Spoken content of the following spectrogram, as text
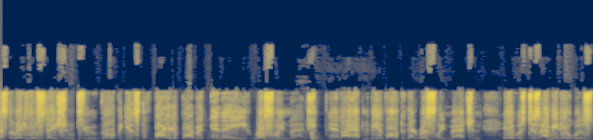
asked the radio station to go up against the fire department in a wrestling match. And I happened to be involved in that wrestling match. And it was just, I mean, it was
